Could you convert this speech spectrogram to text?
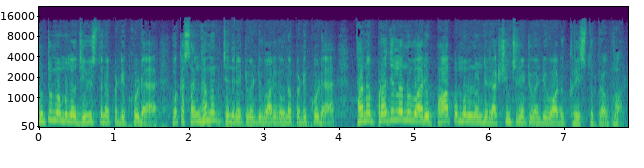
కుటుంబంలో జీవిస్తున్నప్పటికీ కూడా ఒక సంఘముకు చెందినటువంటి వారుగా ఉన్నప్పటికీ కూడా తన ప్రజలను వారి పాపముల నుండి రక్షించినటువంటి వాడు క్రీస్తు ప్రభువారు.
